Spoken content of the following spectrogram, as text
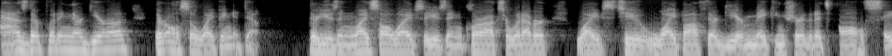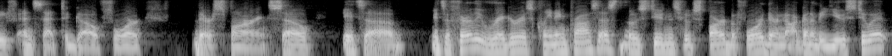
As they're putting their gear on, they're also wiping it down. They're using Lysol wipes, they're using Clorox or whatever wipes to wipe off their gear, making sure that it's all safe and set to go for their sparring. So it's a it's a fairly rigorous cleaning process. Those students who've sparred before, they're not going to be used to it.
